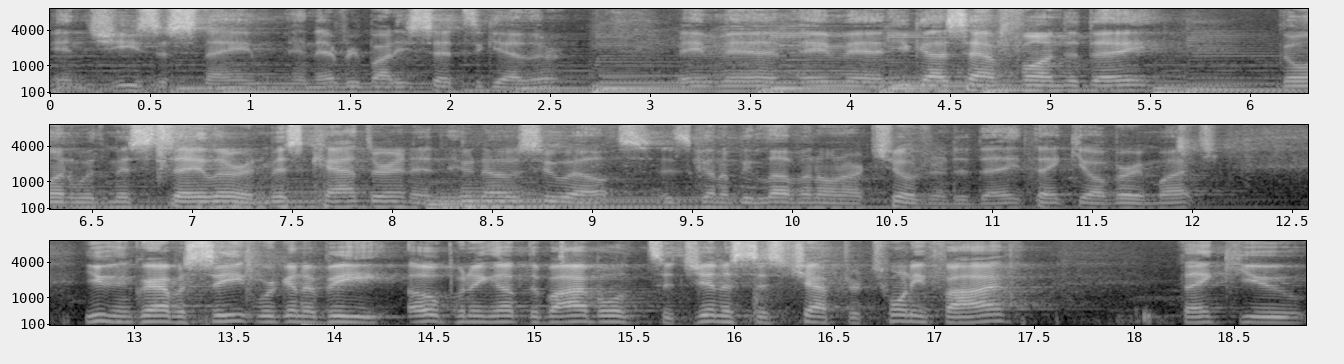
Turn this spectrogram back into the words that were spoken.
in Jesus' name. And everybody said together, Amen, amen. You guys have fun today going with Miss Taylor and Miss Catherine, and who knows who else is going to be loving on our children today. Thank you all very much. You can grab a seat. We're going to be opening up the Bible to Genesis chapter 25. Thank you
